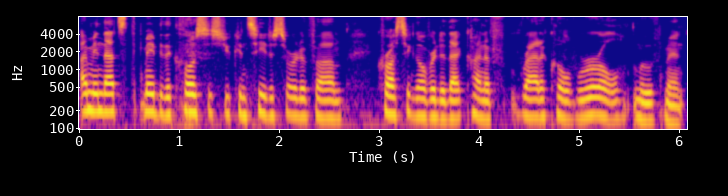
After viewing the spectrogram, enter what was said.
I mean, that's th- maybe the closest you can see to sort of um, crossing over to that kind of radical rural movement.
